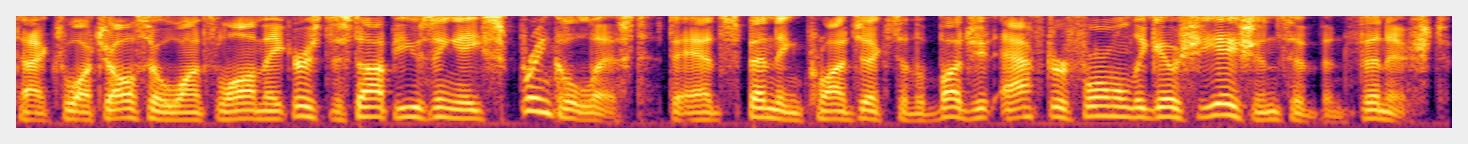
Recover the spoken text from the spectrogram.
Tax Watch also wants lawmakers to stop using a sprinkle list to add spending projects to the budget after formal negotiations have been finished.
